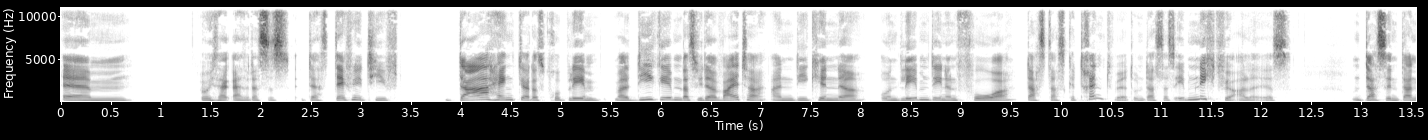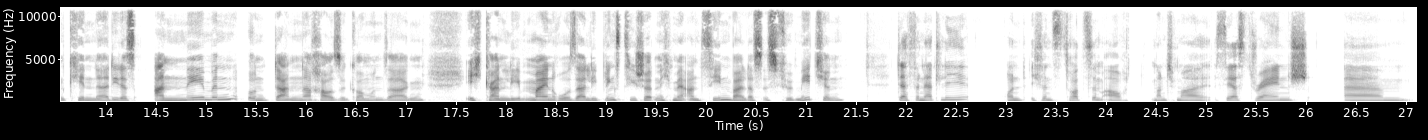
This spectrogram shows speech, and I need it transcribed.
ähm, wo ich sage, also das ist das definitiv da hängt ja das Problem, weil die geben das wieder weiter an die Kinder und leben denen vor, dass das getrennt wird und dass das eben nicht für alle ist. Und das sind dann Kinder, die das annehmen und dann nach Hause kommen und sagen, ich kann mein rosa Lieblingst-T-Shirt nicht mehr anziehen, weil das ist für Mädchen. Definitely. Und ich finde es trotzdem auch manchmal sehr strange, ähm,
